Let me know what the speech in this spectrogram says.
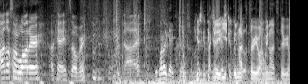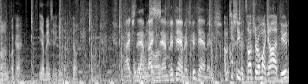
I lost my water. Okay, it's over. I'm gonna die. We're about to get crimson. You guys get the kill. Actually, You yeah, we don't have kill. to 31. We don't have to 31 him. Okay. Yeah, main's gonna get that kill. Nice, Oh Sam. my Nice, God. Sam. Good damage. Good damage. I'm actually the toucher. Oh my god, dude.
